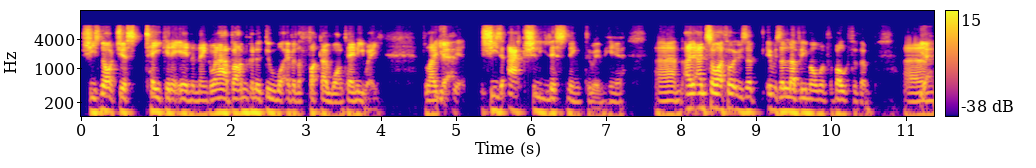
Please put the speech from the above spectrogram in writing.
She's not just taking it in and then going, ah, but I'm going to do whatever the fuck I want anyway. Like, Yeah. she's actually listening to him here. Um, and, and so I thought it was a it was a lovely moment for both of them. Um, Yeah.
